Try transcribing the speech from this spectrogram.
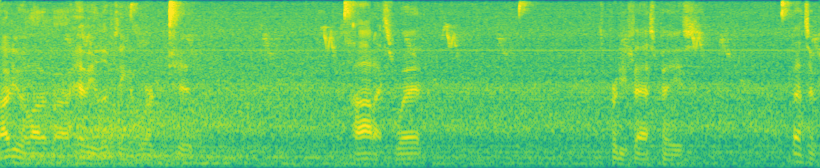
I do a lot of uh, heavy lifting at work and shit. It's hot, I sweat. It's pretty fast paced. That's okay.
